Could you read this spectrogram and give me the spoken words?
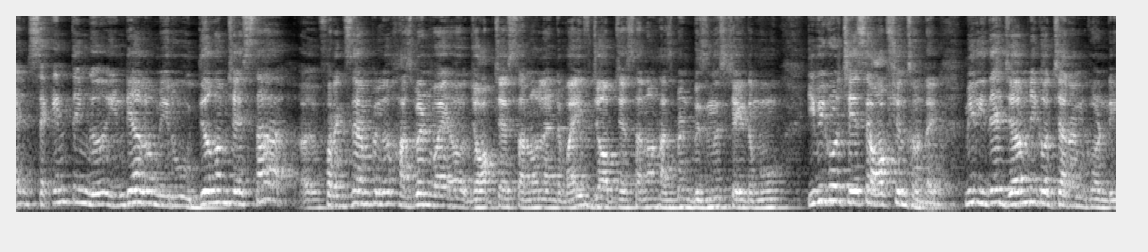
and second thing ఇండియాలో మీరు ఉద్యోగం చేస్తా ఫర్ ఎగ్జాంపుల్ హస్బెండ్ వై జాబ్ చేస్తాను లేదంటే వైఫ్ జాబ్ చేస్తాను హస్బెండ్ బిజినెస్ చేయడము ఇవి కూడా చేసే ఆప్షన్స్ ఉంటాయి. మీరు ఇదే జర్మనీకి వచ్చారనుకోండి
